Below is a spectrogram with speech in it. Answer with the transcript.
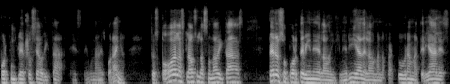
por completo se audita este, una vez por año. Entonces, todas las cláusulas son auditadas, pero el soporte viene del lado de ingeniería, del lado de manufactura, materiales,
